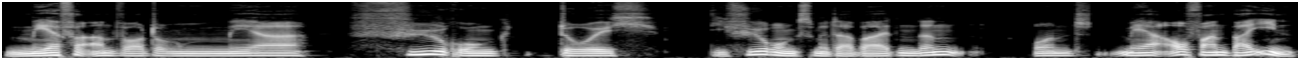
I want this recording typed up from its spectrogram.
mehr Verantwortung, mehr Führung durch die Führungsmitarbeitenden und mehr Aufwand bei ihnen.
